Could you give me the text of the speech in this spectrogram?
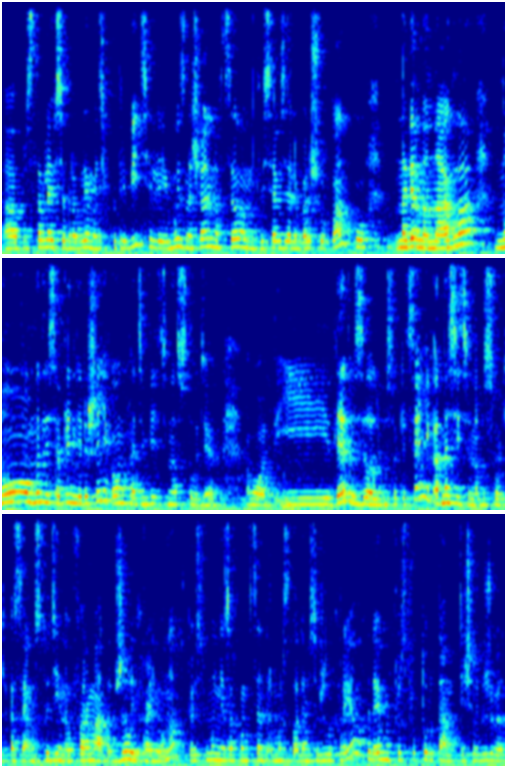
э, представляю все проблемы этих потребителей, мы изначально в целом для себя взяли большую планку, наверное, нагло, но мы для себя приняли решение, кого мы хотим видеть у нас в студиях. Вот. И для этого сделали высокий ценник, относительно высокий, касаемо студийного формата в жилых районах. То есть мы не заходим в центр, мы располагаемся в жилых районах и даем инфраструктуру там, где человек живет.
